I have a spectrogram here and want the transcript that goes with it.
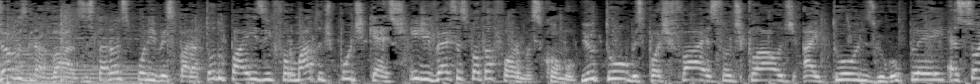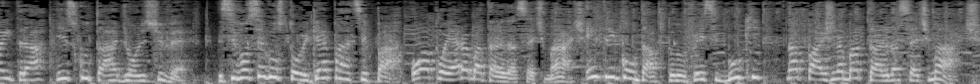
jogos gravados estarão disponíveis para todo o país em formato de podcast em diversas plataformas como YouTube, Spotify, SoundCloud, iTunes, Google Play. É só entrar e escutar de onde estiver. E se você gostou e quer participar ou apoiar a Batalha da Sétima Arte, entre em contato pelo Facebook na página Batalha da Sétima Arte.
